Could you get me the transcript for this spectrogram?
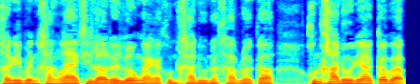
ครั้งนี้เป็นครั้งแรกที่เราได้ร่วมงานกับคุณคานูนะครับ แล้วก็คุณคานูเนี่ยก็แบบ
